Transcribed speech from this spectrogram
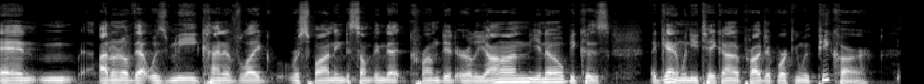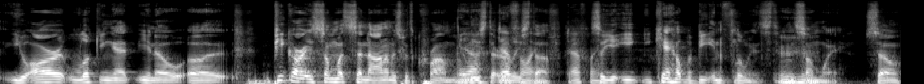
And i don't know if that was me kind of like responding to something that crumb did early on you know because again when you take on a project working with Pekar you are looking at you know uh Pekar is somewhat synonymous with crumb at least the early stuff. definitely. so you, you can't help but be influenced in some way. So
